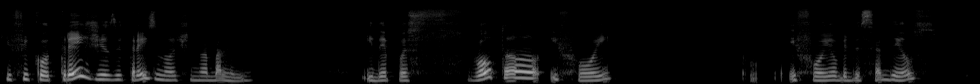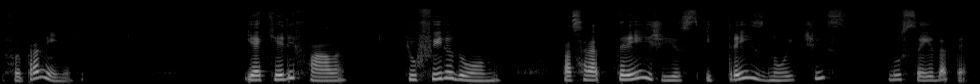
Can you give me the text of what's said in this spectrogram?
que ficou três dias e três noites na baleia. E depois voltou e foi e foi obedecer a Deus e foi para Nínive. E aqui ele fala que o filho do homem passará três dias e três noites no seio da terra.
